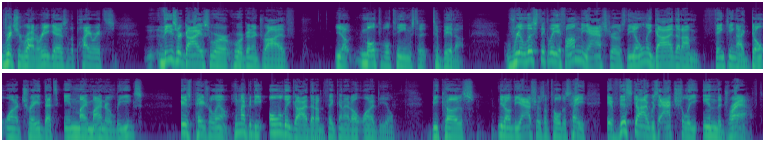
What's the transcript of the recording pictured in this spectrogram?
Richard Rodriguez of the Pirates, these are guys who are who are going to drive, you know, multiple teams to to bid up. Realistically, if I'm the Astros, the only guy that I'm thinking I don't want to trade that's in my minor leagues is Pedro Leon. He might be the only guy that I'm thinking I don't want to deal because you know the Astros have told us, hey, if this guy was actually in the draft,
